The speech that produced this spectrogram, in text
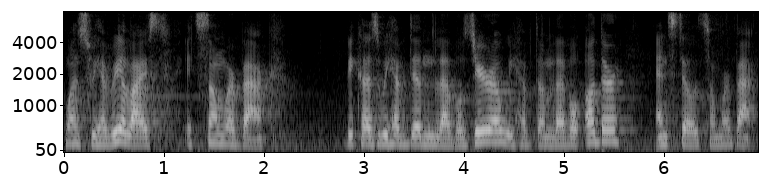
once we have realized it's somewhere back because we have done level zero, we have done level other, and still it's somewhere back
